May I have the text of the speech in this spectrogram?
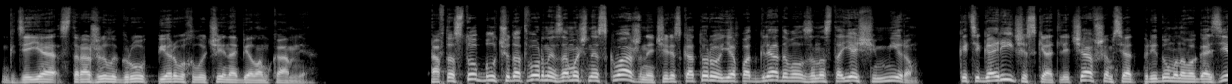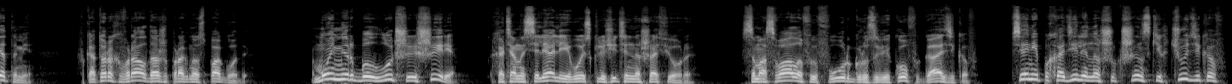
где я сторожил игру первых лучей на белом камне. Автостоп был чудотворной замочной скважиной, через которую я подглядывал за настоящим миром, категорически отличавшимся от придуманного газетами, в которых врал даже прогноз погоды. Мой мир был лучше и шире, хотя населяли его исключительно шоферы. Самосвалов и фур, грузовиков и газиков. Все они походили на шукшинских чудиков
